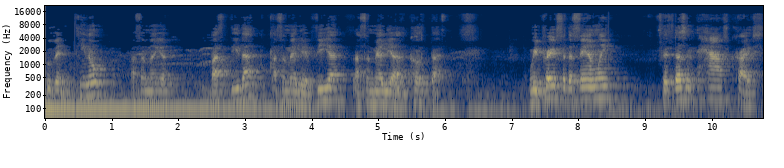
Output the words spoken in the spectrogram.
Juventino, La Familia Bastida, La Familia Villa, La Familia Costa. We pray for the family that doesn't have Christ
